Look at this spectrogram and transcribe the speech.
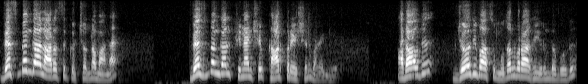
வெஸ்ட் பெங்கால் அரசுக்கு சொந்தமான வெஸ்ட் பெங்கால் ஃபினான்ஷியல் கார்ப்பரேஷன் வழங்கியது. அதாவது ஜோதிபாசு முதல்வராக இருந்தபோது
